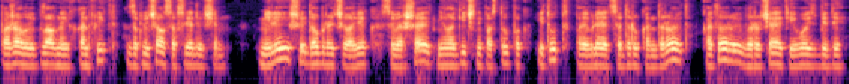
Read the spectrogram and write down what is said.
Пожалуй, главный их конфликт заключался в следующем. Милейший добрый человек совершает нелогичный поступок, и тут появляется друг-андроид, который выручает его из беды.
